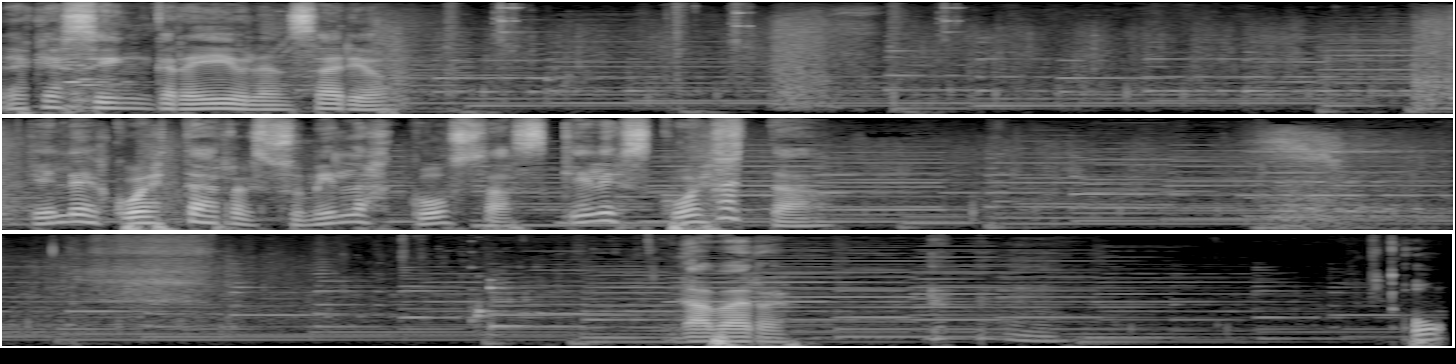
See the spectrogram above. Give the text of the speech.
Es que es increíble, en serio. ¿Qué les cuesta resumir las cosas? ¿Qué les cuesta? A ver. Oh.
